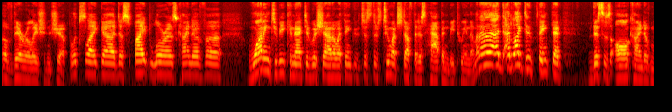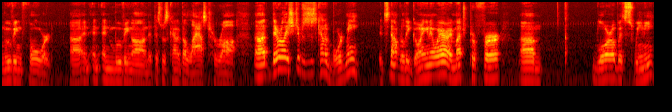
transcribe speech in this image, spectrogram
of their relationship. Looks like uh, despite Laura's kind of uh, wanting to be connected with Shadow, I think just there's too much stuff that has happened between them. And I, would I'd like to think that this is all kind of moving forward uh, and, and, and moving on, that this was kind of the last hurrah. Uh, their relationship has just kind of bored me. It's not really going anywhere. I much prefer um, Laura with Sweeney.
